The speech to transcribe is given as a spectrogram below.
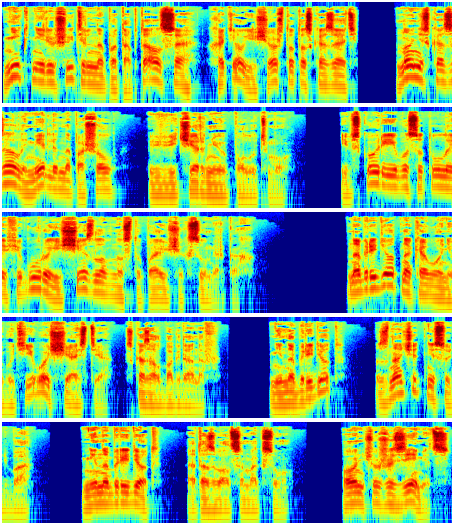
Ник нерешительно потоптался, хотел еще что-то сказать, но не сказал и медленно пошел в вечернюю полутьму. И вскоре его сутулая фигура исчезла в наступающих сумерках. «Набредет на кого-нибудь его счастье», — сказал Богданов. «Не набредет? Значит, не судьба». «Не набредет», — отозвался Максум. «Он чужеземец.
